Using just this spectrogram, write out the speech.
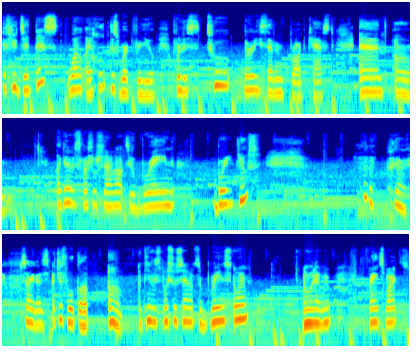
If you did this, well, I hope this worked for you for this 237 broadcast. And, um, I give a special shout out to Brain, Brain Juice. Sorry guys, I just woke up. Um, I give a special shout out to Brainstorm or whatever. Brain Smarts.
